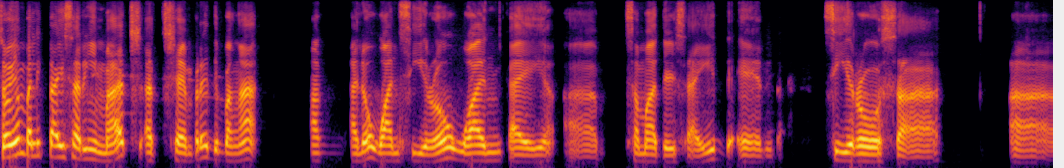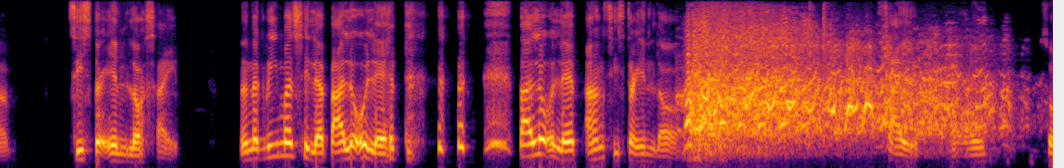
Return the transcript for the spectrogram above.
So, yun balik tayo sa rematch at siyempre 'di ba nga ang ano 1-0, 1 kay, ah, sa mother side and 0 sa, ah, sister-in-law side. Nung nag-rematch sila talo ulit. Talo ulit ang sister-in-law. Side, okey. So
